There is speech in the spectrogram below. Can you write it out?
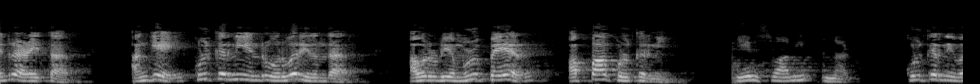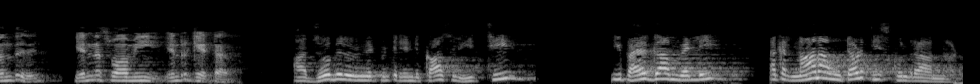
என்று அழைத்தார் அங்கே குல்கர்னி என்று ஒருவர் இருந்தார் அவருடைய முழு பெயர் அப்பா குல்கர்னி ఏం స్వామి అన్నాడు குல்கர்னி வந்து என்ன சுவாமி என்று கேட்டார் ఆ జోబిలో ఉన్నటువంటి రెండు కాసులు ఇచ్చి ఈ పహల్గాం వెళ్లి అక్కడ నానా ఉంటాడు తీసుకునిరా అన్నాడు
